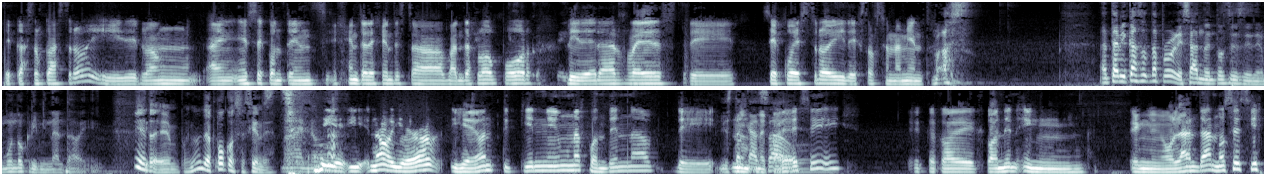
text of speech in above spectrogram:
de Castro Castro y lo han, en ese gente de gente está Van der Slot por liderar redes de secuestro y de extorsionamiento. Más. Ante mi caso está progresando entonces en el mundo criminal. Está bien. Bien, está bien, pues, ¿no? De a poco se siente. Y, y- no, y y tiene una condena de. Y está no, casado. Me parece. eh, que co- eh, conden- en, en Holanda, no sé si es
